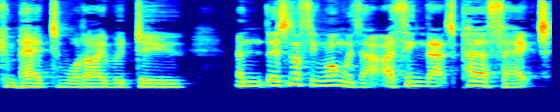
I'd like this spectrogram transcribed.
compared to what I would do. And there's nothing wrong with that. I think that's perfect.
